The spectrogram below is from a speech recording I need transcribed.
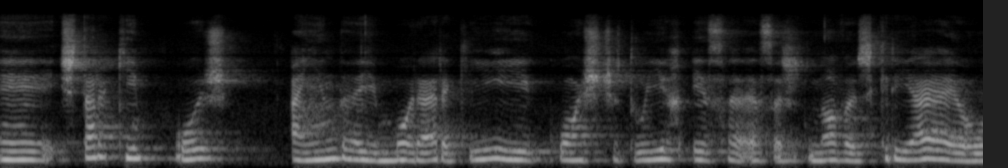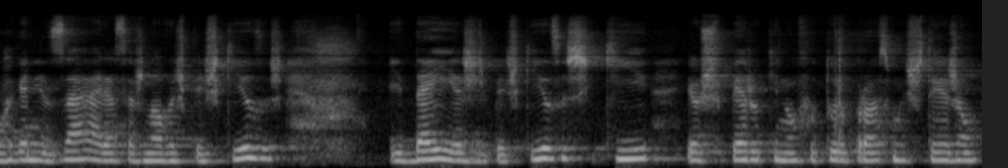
é, estar aqui hoje ainda e morar aqui e constituir essa, essas novas, criar, organizar essas novas pesquisas, ideias de pesquisas que eu espero que no futuro próximo estejam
